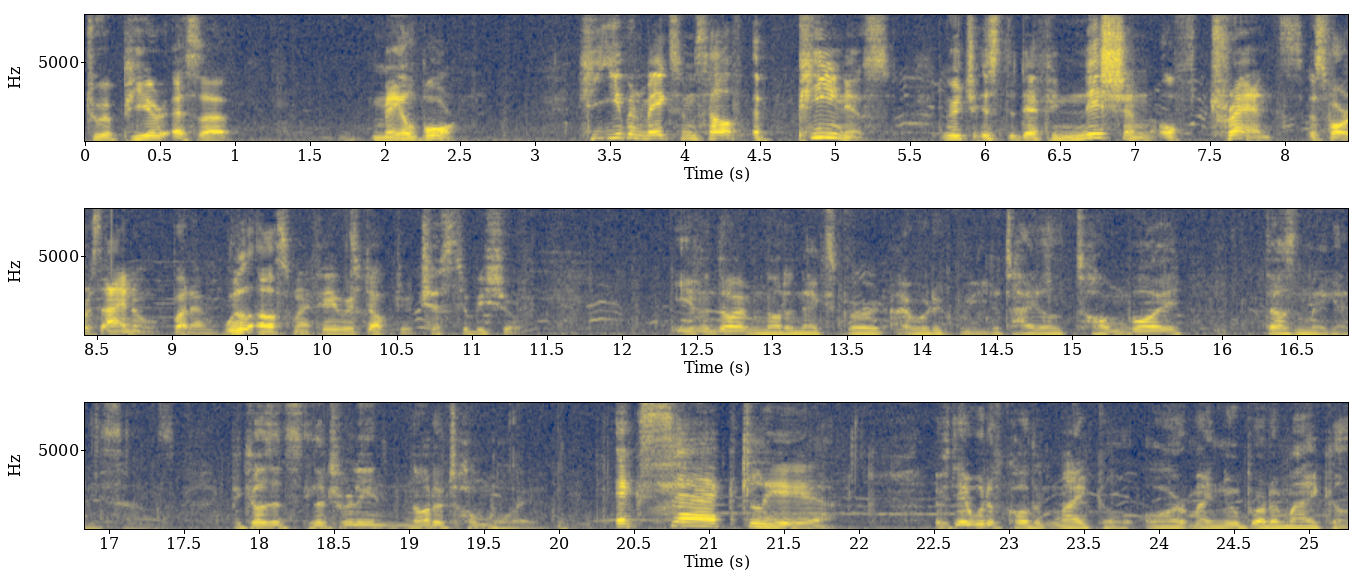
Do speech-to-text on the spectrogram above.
to appear as a male born. He even makes himself a penis, which is the definition of trans, as far as I know. But I will ask my favorite doctor just to be sure. Even though I'm not an expert, I would agree. The title Tomboy doesn't make any sense. Because it's literally not a tomboy. Exactly! If they would have called it Michael or my new brother Michael,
